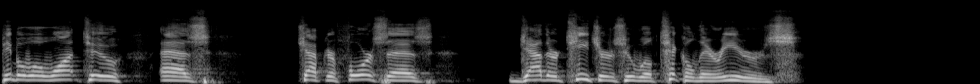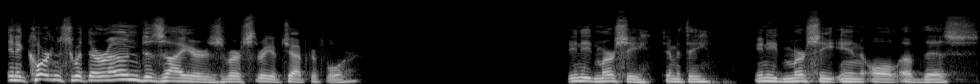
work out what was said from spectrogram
People will want to, as chapter 4 says, gather teachers who will tickle their ears in accordance with their own desires, verse 3 of chapter 4. You need mercy, Timothy. You need mercy in all of this.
